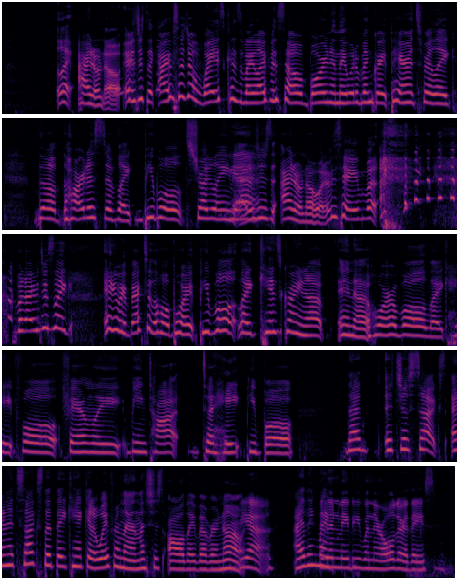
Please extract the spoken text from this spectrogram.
like I don't know. It's just like I'm such a waste because my life is so boring, and they would have been great parents for like the hardest of like people struggling. Yeah. Yeah, it's just I don't know what I'm saying, but but I'm just like anyway. Back to the whole point. People like kids growing up in a horrible, like hateful family, being taught to hate people. That it just sucks, and it sucks that they can't get away from that, and that's just all they've ever known. Yeah. I think my and then maybe when they're older, they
